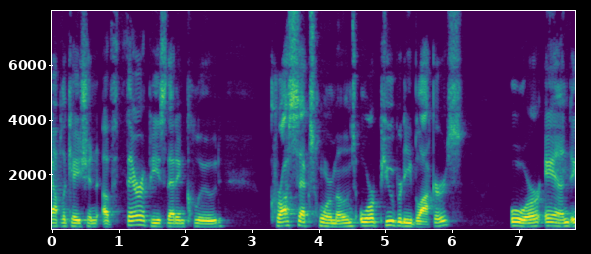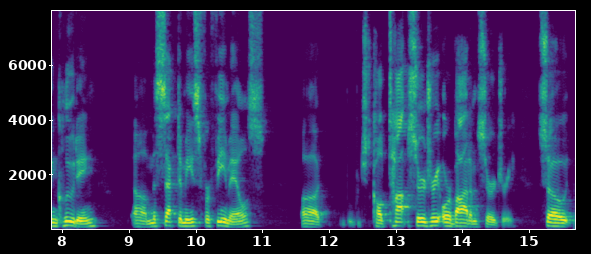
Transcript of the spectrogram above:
application of therapies that include cross sex hormones or puberty blockers, or and including uh, mastectomies for females, uh, which is called top surgery or bottom surgery. So,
